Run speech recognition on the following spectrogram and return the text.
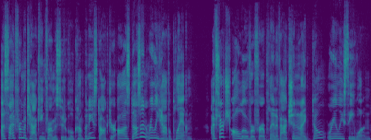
Aside from attacking pharmaceutical companies, Dr. Oz doesn't really have a plan. I've searched all over for a plan of action and I don't really see one.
